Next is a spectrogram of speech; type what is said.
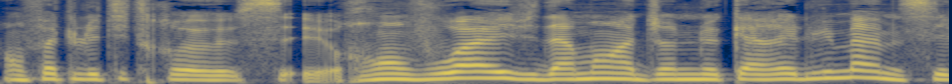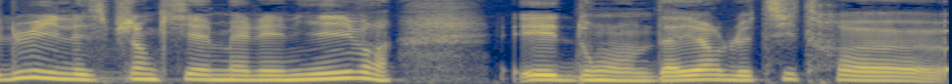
En fait, le titre renvoie évidemment à John le Carré lui-même. C'est lui, l'espion qui aimait les livres, et dont d'ailleurs le titre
